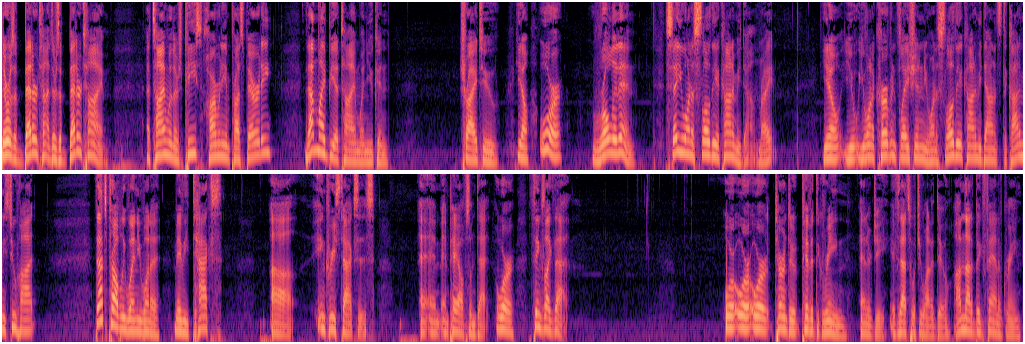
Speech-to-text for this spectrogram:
There was a better time. There's a better time a time when there's peace, harmony, and prosperity, that might be a time when you can try to, you know, or roll it in. Say you want to slow the economy down, right? You know, you, you want to curb inflation, you want to slow the economy down, it's the economy's too hot. That's probably when you want to maybe tax uh, increase taxes and, and, pay off some debt or things like that or or or turn to pivot to green energy if that's what you want to do. I'm not a big fan of green.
